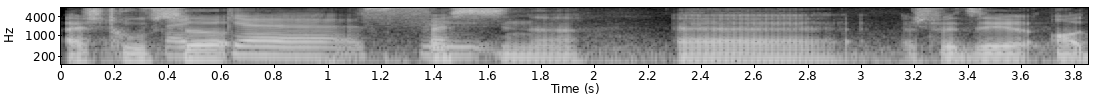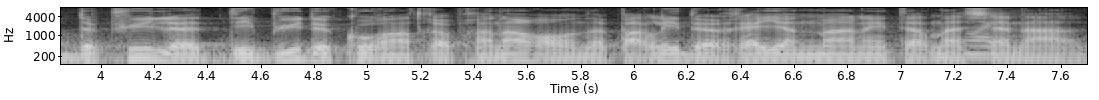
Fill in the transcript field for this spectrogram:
Ah, je trouve Fait ça que, euh, fascinant. Euh, je veux dire, on- depuis le début de Cours Entrepreneur, on a parlé de rayonnement à l'international,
